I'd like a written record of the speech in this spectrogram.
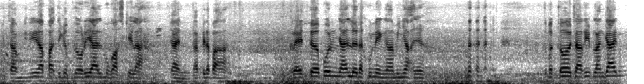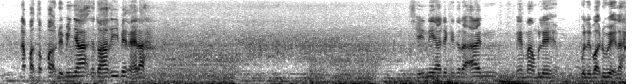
Macam ni dapat 30 rial murah sikit lah Kan? Tapi dapat lah. Kereta pun nyala dah kuning lah minyaknya. Betul-betul cari pelanggan Dapat top up duit minyak satu hari beres lah. Sini ada kenderaan Memang boleh Boleh buat duit lah.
